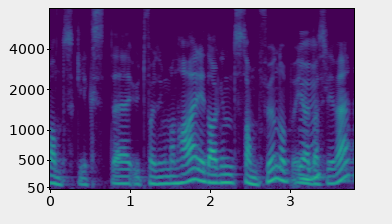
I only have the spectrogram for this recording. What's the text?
vanskeligste utfordringene man har i dagens samfunn og i Mhm. arbeidslivet.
